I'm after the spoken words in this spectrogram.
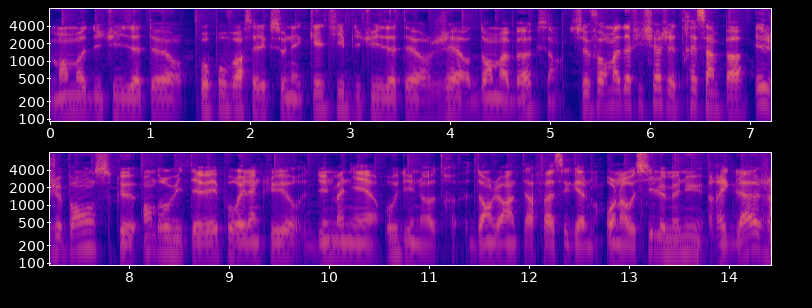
mon mode d'utilisateur pour pouvoir sélectionner quel type d'utilisateur gère dans ma box. Ce format d'affichage est très sympa et je pense que Android TV pourrait l'inclure d'une manière ou d'une autre dans leur interface également. On a aussi le menu réglage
